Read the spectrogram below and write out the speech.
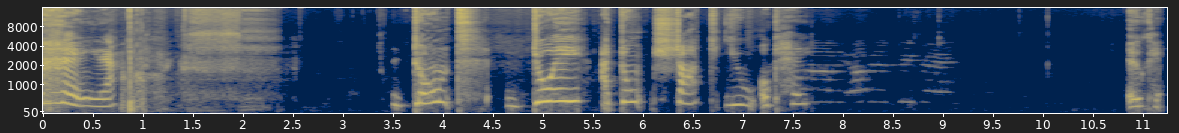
yeah. Don't, Joy, I don't shot you, okay? Okay.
